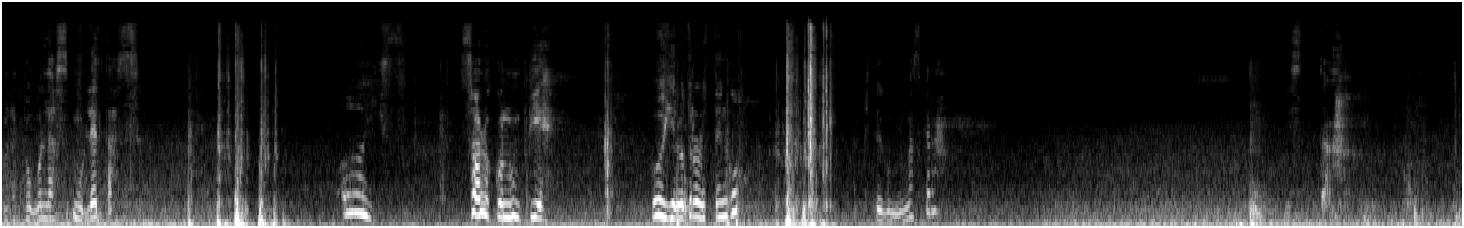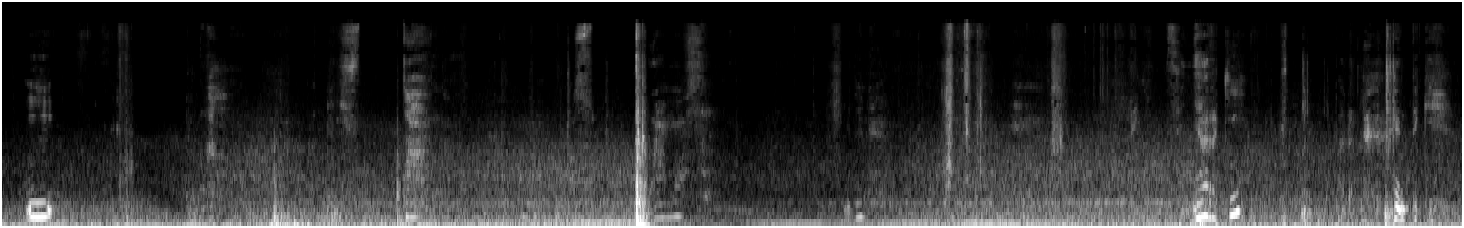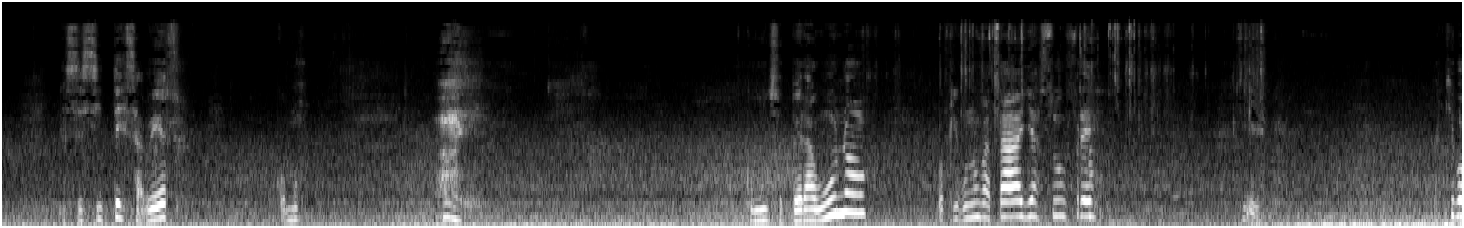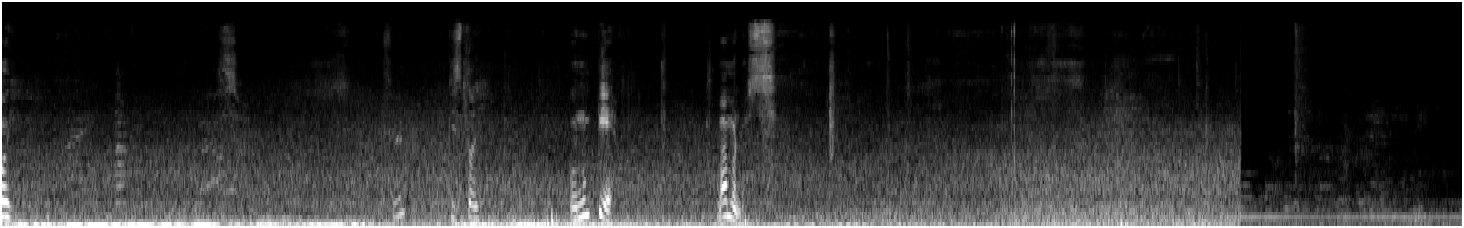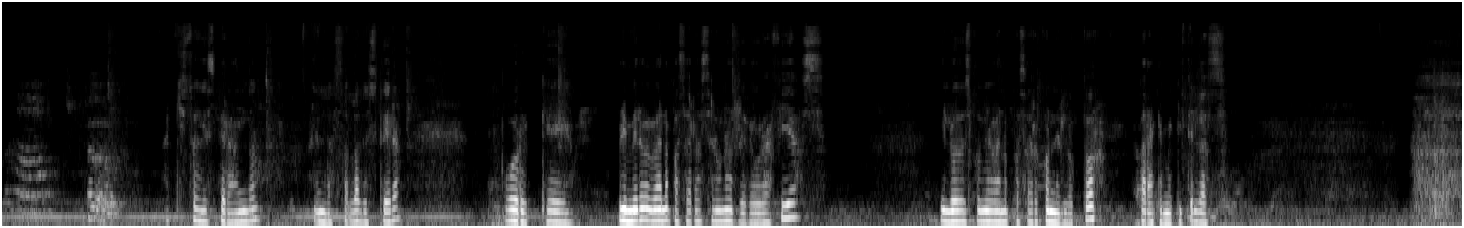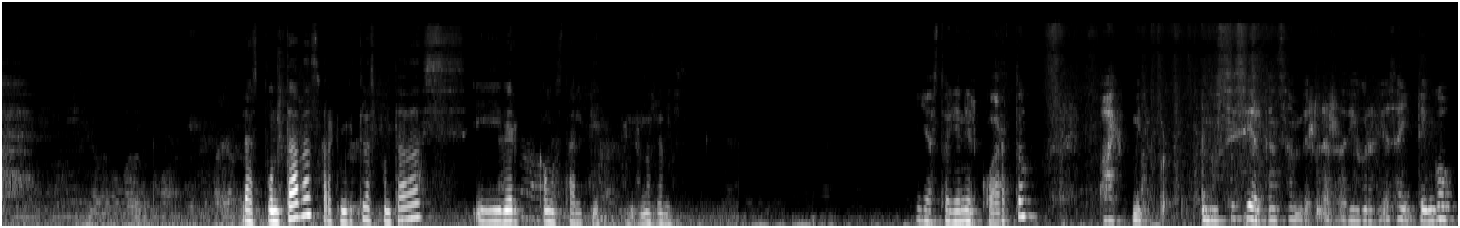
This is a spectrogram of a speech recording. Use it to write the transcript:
Ahora pongo las muletas. Uy, solo con un pie. Uy, el otro lo tengo. Aquí tengo mi máscara. Ahí está. Y ahí está. Vamos. Miren. enseñar aquí para la gente que necesite saber cómo ay, opera uno porque uno batalla, sufre. Miren aquí voy. ¿Sí? aquí estoy. Con un pie. Vámonos. Aquí estoy esperando en la sala de espera porque primero me van a pasar a hacer unas radiografías y luego después me van a pasar con el doctor para que me quite las las puntadas, para que me quite las puntadas y ver cómo está el pie. Bueno, nos vemos. Ya estoy en el cuarto. Ay, mira, no sé si alcanzan a ver las radiografías. Ahí tengo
